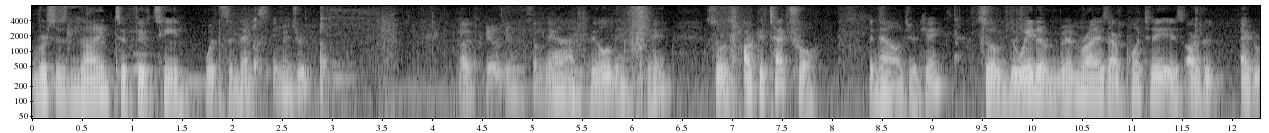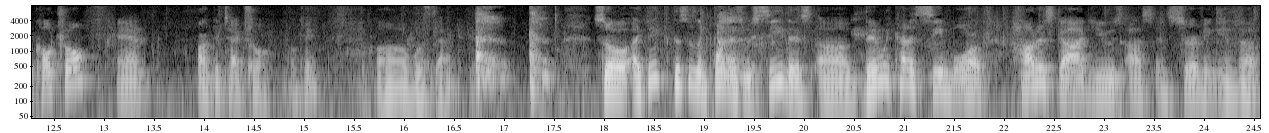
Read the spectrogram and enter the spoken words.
verses 9 to 15. What's the next imagery? Like building something? Yeah, building, okay? So it's architectural analogy, okay? So the way to memorize our point today is agri- agricultural and architectural, okay? Uh, with that. So I think this is important as we see this. Uh, then we kind of see more of how does God use us in serving in the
